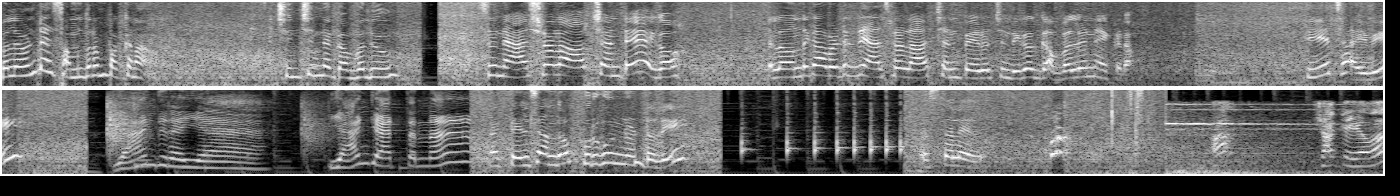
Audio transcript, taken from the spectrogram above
భలే ఉంటాయి సముద్రం పక్కన. చిన్న చిన్న గవ్వలు. సో న్యాచురల్ ఆర్చ్ అంటే ఇగో ఇలా ఉంది కాబట్టి న్యాచురల్ ఆర్చ్ అని పేరు వచ్చింది. ఇగో గవ్వలు ఉన్నాయి ఇక్కడ. తీయచ్చా ఇవి? యాందిరయ్యా యాన్ చేస్తున్నా నాకు తెలిసి అందులో పురుగుండి ఉంటుంది. వస్తలేదు. షాక్ అయ్యావా?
